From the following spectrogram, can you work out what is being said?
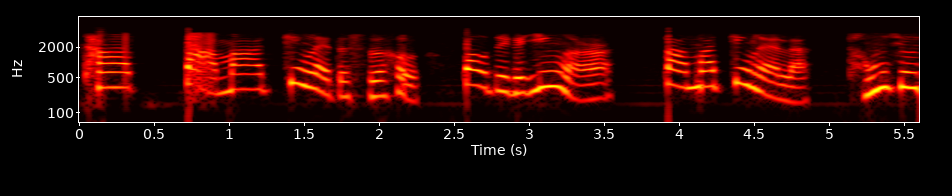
他大妈进来的时候抱着一个婴儿，大妈进来了，同修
